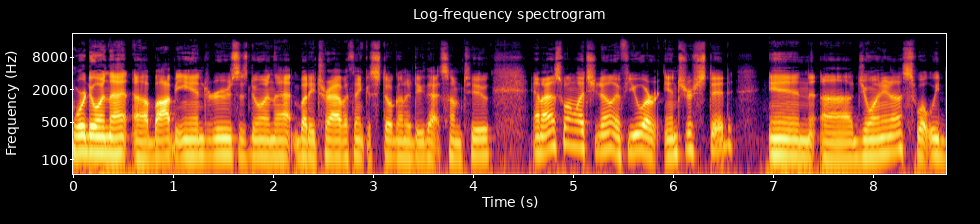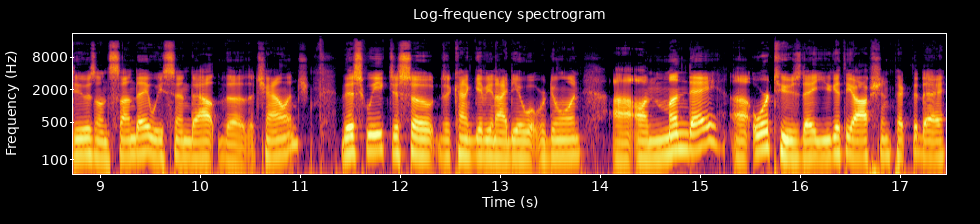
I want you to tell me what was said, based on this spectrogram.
we're doing that. Uh, Bobby Andrews is doing that. Buddy Trav, I think, is still going to do that some too. And I just want to let you know if you are interested in uh, joining us, what we do is on Sunday we send out the the challenge. This week, just so to kind of give you an idea what we're doing, uh, on Monday uh, or Tuesday, you get the option, pick the day,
